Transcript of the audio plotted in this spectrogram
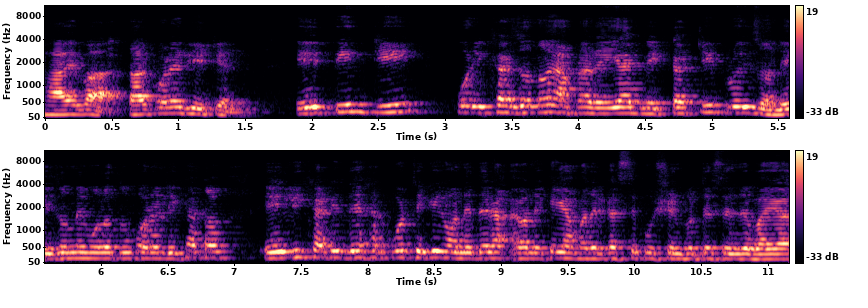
ভাইবা, তারপরে রিটেন এই তিনটি পরীক্ষার জন্য আপনার এই অ্যাডমিট কার্ডটি প্রয়োজন। এই জন্য মূলত উপরে লেখা। তো এই লেখাটি দেখার পর থেকেই অনেকের অনেকেই আমাদের কাছে কোশ্চেন করতেছেন যে, ভাইয়া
